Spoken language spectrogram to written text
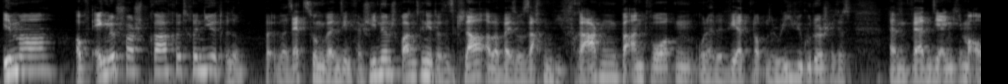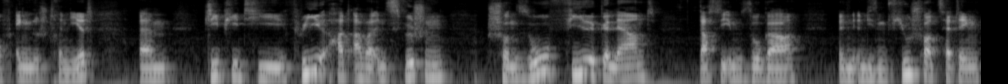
immer auf englischer Sprache trainiert. Also bei Übersetzungen werden sie in verschiedenen Sprachen trainiert, das ist klar, aber bei so Sachen wie Fragen beantworten oder bewerten, ob eine Review gut oder schlecht ist, ähm, werden sie eigentlich immer auf Englisch trainiert. Ähm, GPT-3 hat aber inzwischen schon so viel gelernt, dass sie ihm sogar in, in diesem Few-Shot-Setting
